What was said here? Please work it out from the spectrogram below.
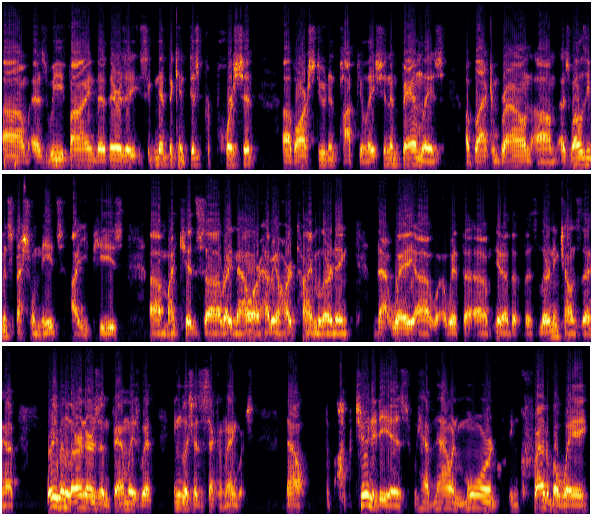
Um, as we find that there is a significant disproportion of our student population and families of black and brown, um, as well as even special needs, IEPs. Uh, my kids uh, right now are having a hard time learning that way uh, with uh, you know the, the learning challenges they have, or even learners and families with English as a second language. Now, the opportunity is we have now a more incredible way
